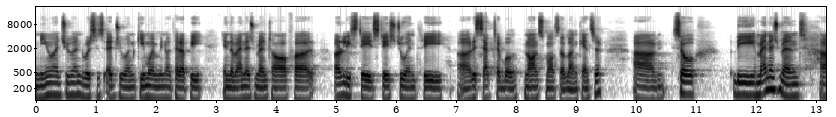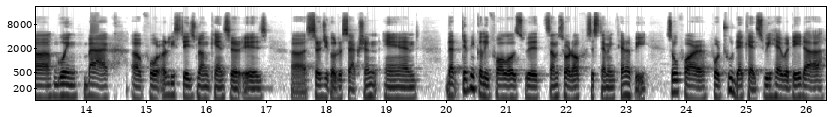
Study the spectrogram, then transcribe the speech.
neoadjuvant versus adjuvant chemoimmunotherapy in the management of uh, early stage, stage two and three uh, resectable non-small cell lung cancer. Um, so the management uh, going back uh, for early stage lung cancer is uh, surgical resection, and that typically follows with some sort of systemic therapy. So far, for two decades, we have a data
